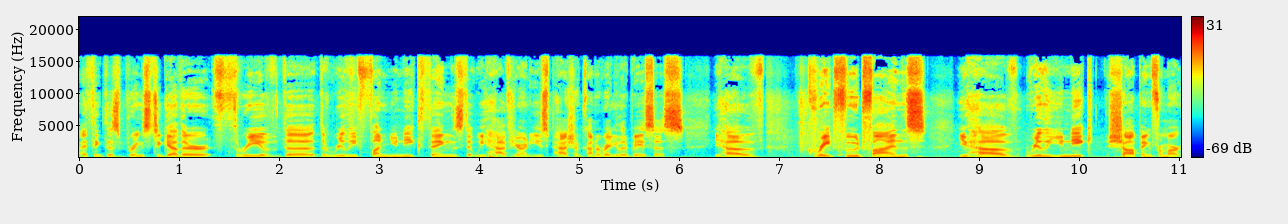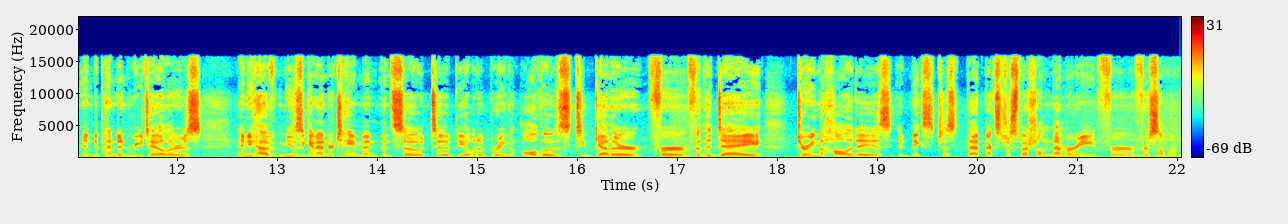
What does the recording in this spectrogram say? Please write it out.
I think this brings together three of the the really fun, unique things that we have here on East Passyunk on a regular basis. You have great food finds, you have really unique shopping from our independent retailers, and you have music and entertainment. And so to be able to bring all those together for for the day during the holidays, it makes just that extra special memory for for someone.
